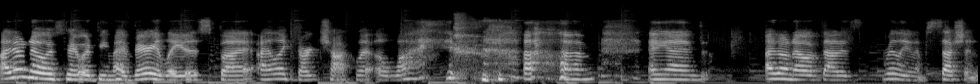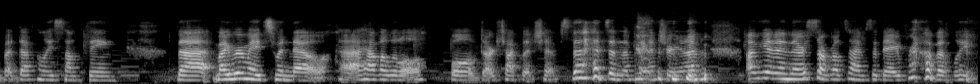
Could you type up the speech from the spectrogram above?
I don't know if it would be my very latest, but I like dark chocolate a lot. um, and I don't know if that is really an obsession, but definitely something that my roommates would know. Uh, I have a little bowl of dark chocolate chips that's in the pantry, and I'm I'm getting there several times a day, probably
